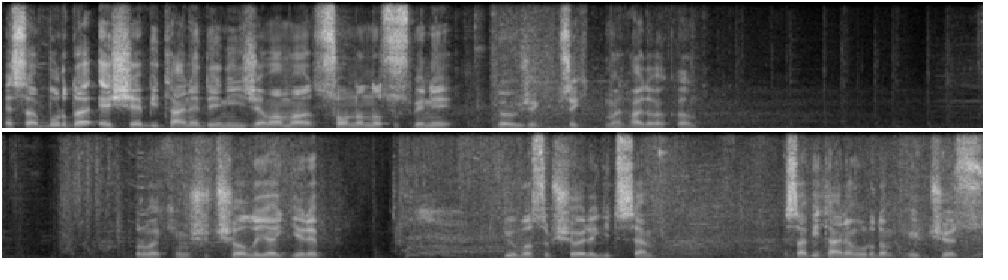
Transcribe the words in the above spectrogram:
Mesela burada eşe bir tane deneyeceğim ama sonra Nasus beni dövecek yüksek ihtimal. Hadi bakalım. Dur bakayım şu çalıya girip Q basıp şöyle gitsem. Mesela bir tane vurdum 300.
